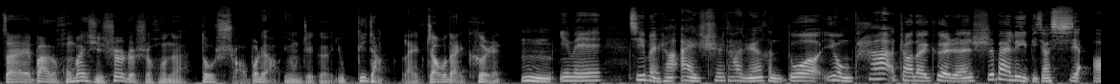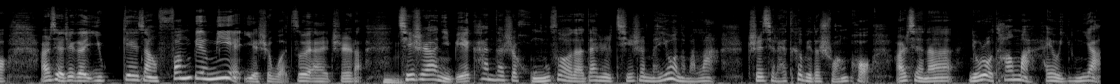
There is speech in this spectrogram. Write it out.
在办红白喜事的时候呢，都少不了用这个 Yugeang 来招待客人。嗯，因为基本上爱吃它的人很多，用它招待客人失败率比较小。而且这个 u g e j a n 方便面也是我最爱吃的。其实啊，你别看它是红色的，但是其实没有那么辣，吃起来特别的爽口。而且呢，牛肉汤嘛还有营养，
